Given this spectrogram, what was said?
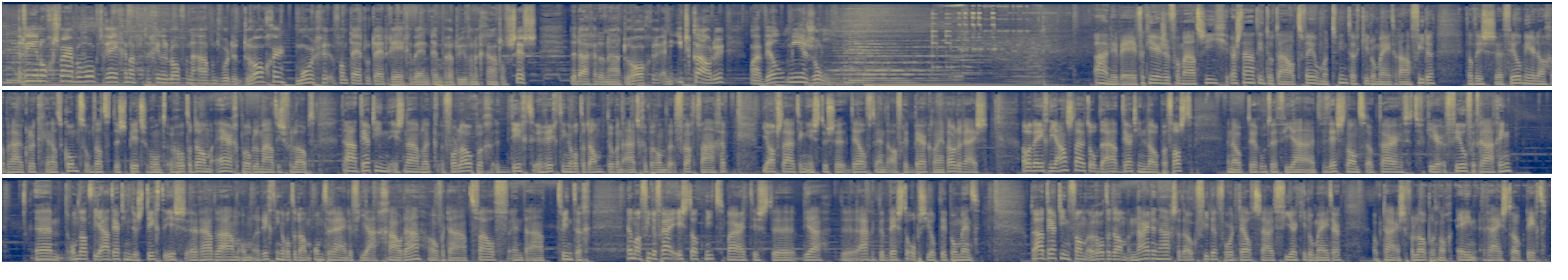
Het weer nog zwaar bewolkt, regenachtig. In de loop van de avond wordt het droger. Morgen van tijd tot tijd regen bij een temperatuur van een graad of 6. De dagen daarna droger en iets kouder, maar wel meer zon. ANWB Verkeersinformatie. Er staat in totaal 220 kilometer aan file. Dat is eh, veel meer dan gebruikelijk. En dat komt omdat de spits rond Rotterdam erg problematisch verloopt. De A13 is namelijk voorlopig dicht richting Rotterdam... door een uitgebrande vrachtwagen. Die afsluiting is tussen Delft en de afrit Berkel en Roderijs. Alle wegen die aansluiten op de A13 lopen vast. En ook de route via het Westland, ook daar heeft het verkeer veel vertraging. Um, omdat de A13 dus dicht is, eh, raden we aan om richting Rotterdam om te rijden via Gouda... over de A12 en de A20. Helemaal filevrij is dat niet, maar het is de, ja, de, eigenlijk de beste optie op dit moment. Op de A13 van Rotterdam naar Den Haag staat ook file voor Delft-Zuid 4 kilometer. Ook daar is voorlopig nog één rijstrook dicht.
